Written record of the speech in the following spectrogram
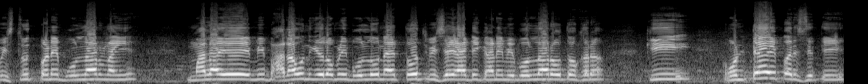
विस्तृतपणे बोलणार नाही मला हे मी भारावून गेलो मी बोललो नाही तोच विषय या ठिकाणी मी बोलणार होतो खरं की कोणत्याही परिस्थितीत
